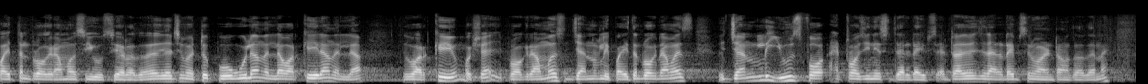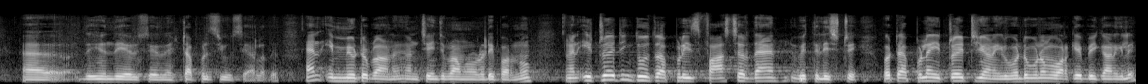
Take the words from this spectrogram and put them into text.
പൈത്തൺ പ്രോഗ്രാമേഴ്സ് യൂസ് ചെയ്യാറുള്ളത്. അതായത് വിചാരിച്ച് മറ്റു പോകൂല എന്നല്ല വർക്ക് ചെയ്യില്ല എന്നല്ല ഇത് വർക്ക് ചെയ്യും. പക്ഷേ programmers generally Python programmers generally use for heterogeneous data types heterogeneous data ടൈപ്സിന് വേണ്ടിയിട്ടാണ് സാധാരണ എന്ത് യൂസ് ചെയ്യുന്നത്? ടപ്പിൾസ് യൂസ് ചെയ്യാറുള്ളത്. ആൻഡ് ഇമ്മ്യൂട്ടബിൾ ആണ് അൺചേഞ്ചബിൾ ആണ് ഓൾറെഡി പറഞ്ഞു. And iterating to tuple is faster than with list ഒരു ടപ്പിളിനെ ഇറ്ററേറ്റ് ചെയ്യുകയാണെങ്കിൽ വീണ്ടും വീണ്ടും വർക്ക് ചെയ്യിപ്പിക്കുകയാണെങ്കിൽ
